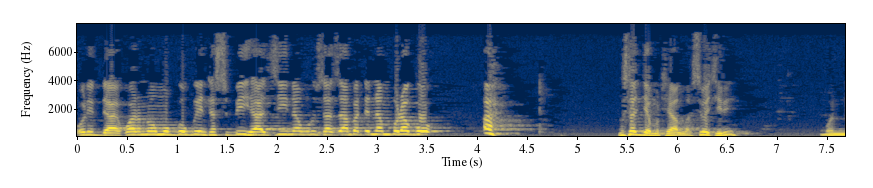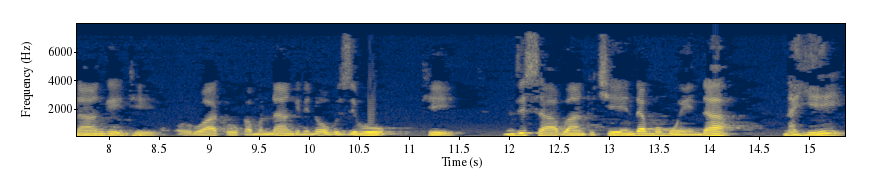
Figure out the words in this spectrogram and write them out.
olidde akwata n'omuggo gwe ntasubiihi aziina bulusi azambadde namubulago ah! Musajja mutya allah si bwe kiri? Munnange nti olwatuuka munnange nina obuzibu ti nzisa abantu kyenda mu mwenda naye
